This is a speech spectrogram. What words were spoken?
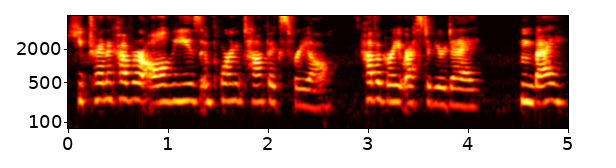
keep trying to cover all these important topics for y'all. Have a great rest of your day. Bye.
